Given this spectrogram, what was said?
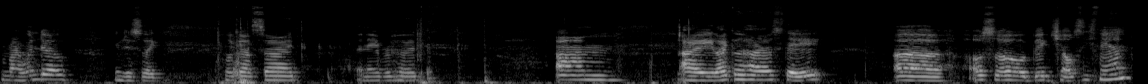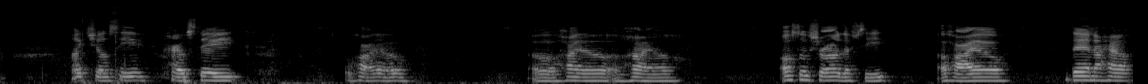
my window. You can just like look outside the neighborhood. Um, I like Ohio State. Uh, also a big Chelsea fan. Like Chelsea, Ohio State, Ohio, Ohio, Ohio. Also Charlotte FC, Ohio. Then I have,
